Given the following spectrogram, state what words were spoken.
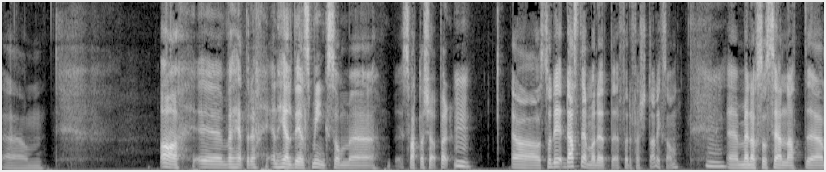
ehm, Ja, eh, vad heter det? En hel del smink som eh, svarta köper. Mm. Eh, så det, där stämmer det inte för det första liksom. Mm. Eh, men också sen att eh,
